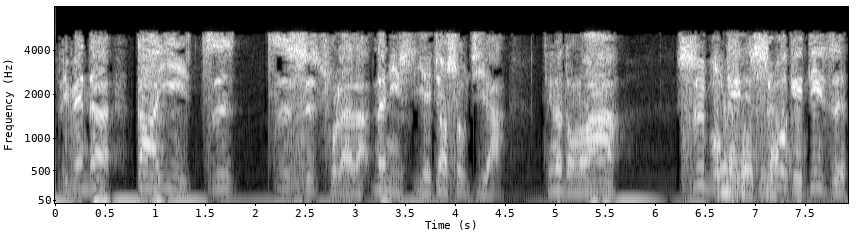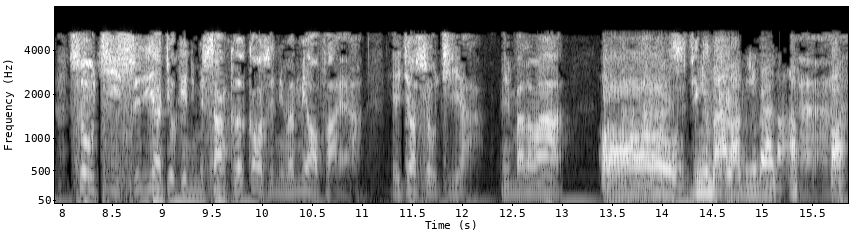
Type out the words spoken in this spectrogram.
里边的大意姿姿势出来了，那你也叫受记啊？听得懂了吗？师傅给师傅给弟子受记，实际上就给你们上课，告诉你们妙法呀，也叫受记啊，明白了吗？哦明白了，明白了啊！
